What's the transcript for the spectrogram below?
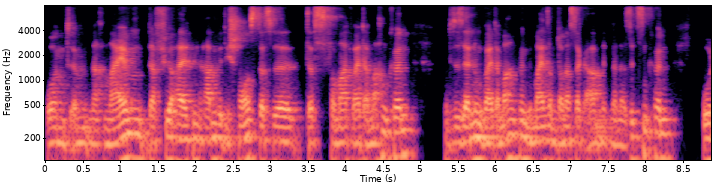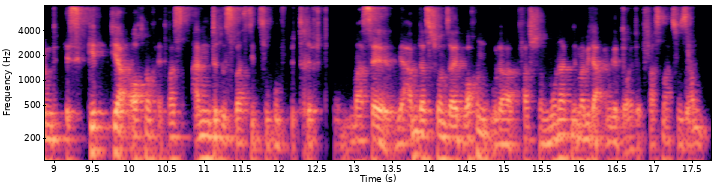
Und ähm, nach meinem Dafürhalten haben wir die Chance, dass wir das Format weitermachen können und diese Sendung weitermachen können, gemeinsam Donnerstagabend miteinander sitzen können. Und es gibt ja auch noch etwas anderes, was die Zukunft betrifft. Marcel, wir haben das schon seit Wochen oder fast schon Monaten immer wieder angedeutet. Fass mal zusammen.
